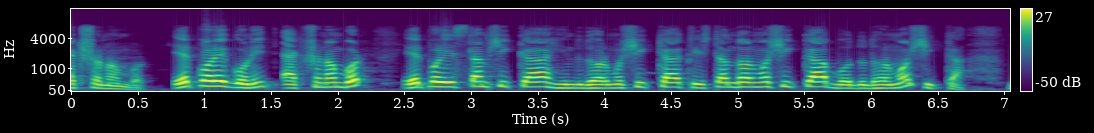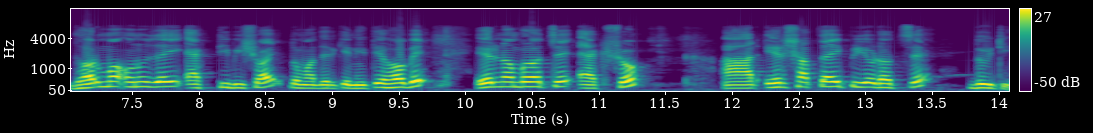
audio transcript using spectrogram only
একশো নম্বর। এরপরে গণিত একশো নম্বর, এরপরে ইসলাম শিক্ষা, হিন্দু ধর্ম শিক্ষা, খ্রিস্টান ধর্ম শিক্ষা, বৌদ্ধ ধর্ম শিক্ষা। ধর্ম অনুযায়ী একটি বিষয় তোমাদেরকে নিতে হবে, এর নম্বর হচ্ছে একশো, আর এর সাপ্তাহিক পিরিয়ড হচ্ছে দুইটি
